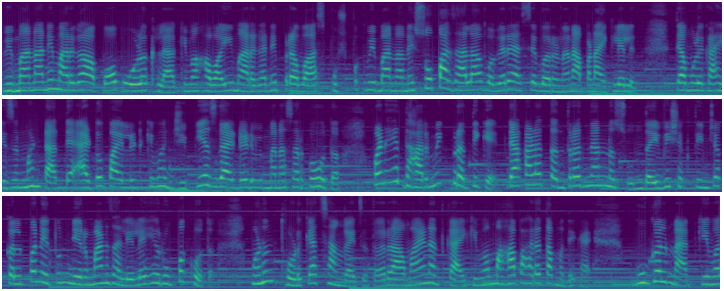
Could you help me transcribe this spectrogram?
विमानाने मार्ग आपोआप ओळखला किंवा हवाई मार्गाने प्रवास पुष्पक विमानाने सोपा झाला वगैरे असे वर्णन आपण ऐकलेले आहेत. त्यामुळे काही जण म्हणतात ते ॲटो पायलट किंवा जी पी एस गायडेड विमानासारखं होतं. पण हे धार्मिक प्रतीक आहे. त्या काळात तंत्रज्ञान नसून दैवी शक्तींच्या कल्पनेतून निर्माण झालेलं हे रूपक होतं. म्हणून थोडक्यात सांगायचं तर रामायणात काय किंवा महाभारतामध्ये काय? गुगल मॅप किंवा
